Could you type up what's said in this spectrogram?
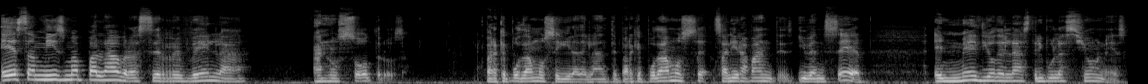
esa misma palabra se revela a nosotros para que podamos seguir adelante, para que podamos salir avantes y vencer en medio de las tribulaciones.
